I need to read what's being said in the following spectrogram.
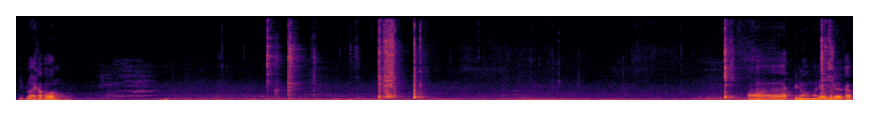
เรียบร้อยครับผม ปาด พี่น้องมาเด้อมาเด้อครับ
